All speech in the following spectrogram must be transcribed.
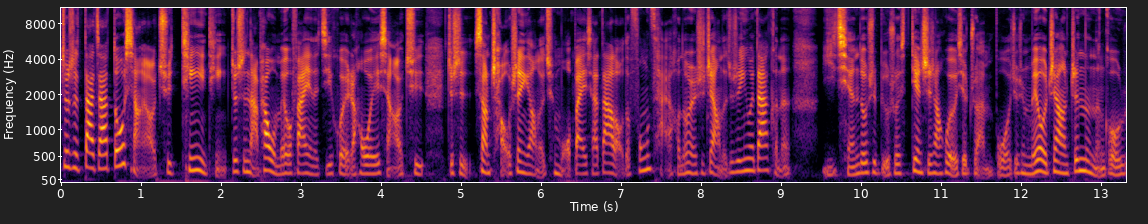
就是大家都想要去听一听，就是哪怕我没有发言的机会，然后我也想要去，就是像朝圣一样的去膜拜一下大佬的风采。很多人是这样的，就是因为大家可能以前都是，比如说电视上会有一些转播，就是没有这样真的能够。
